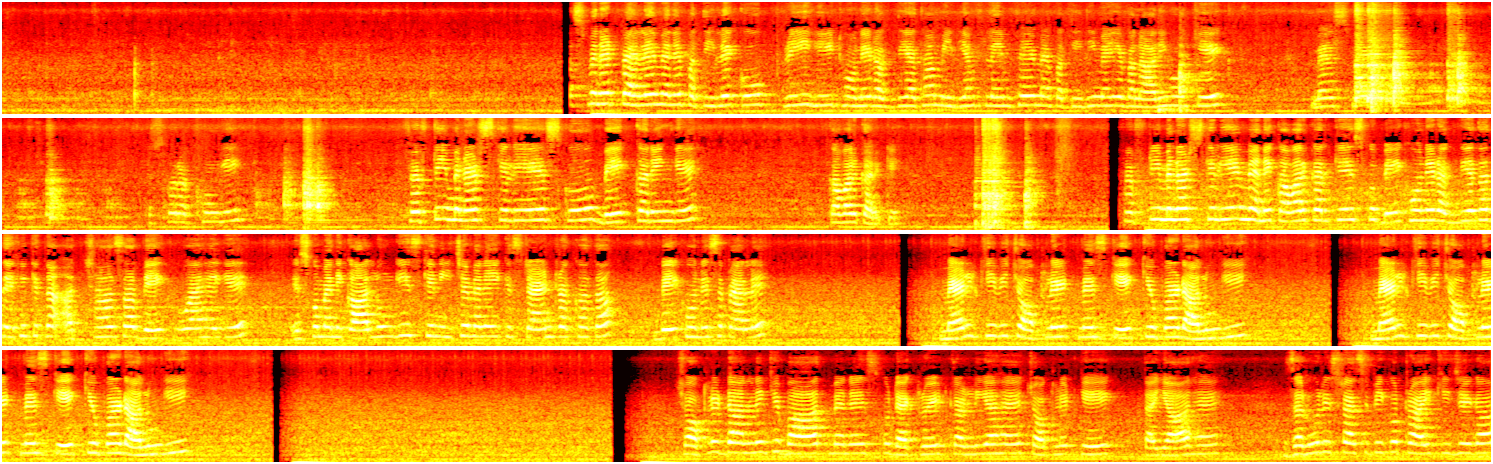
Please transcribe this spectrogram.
दस मिनट पहले मैंने पतीले को प्री हीट होने रख दिया था, मीडियम फ्लेम पे। मैं पतीली में ये बना रही हूँ केक। मैं इसमें इसको रखूँगी। 50 मिनट्स के लिए इसको बेक करेंगे, कवर करके। 50 मिनट्स के लिए मैंने कवर करके इसको बेक होने रख दिया था। देखिए कितना अच्छा सा बेक हुआ है ये। इसको मैं निकाल लूँगी इसके नीचे मैंने एक स्टैंड रखा था, बेक होने से पहले। मेल्ट की हुई चॉकलेट मैं इस केक के ऊपर डालूँगी। मेल्ट की हुई चॉकलेट मैं इस केक के ऊपर डालूँगी। चॉकलेट डालने के बाद मैंने इसको डेकोरेट कर लिया है। चॉकलेट केक तैयार है। ज़रूर इस रेसिपी को ट्राई कीजिएगा।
